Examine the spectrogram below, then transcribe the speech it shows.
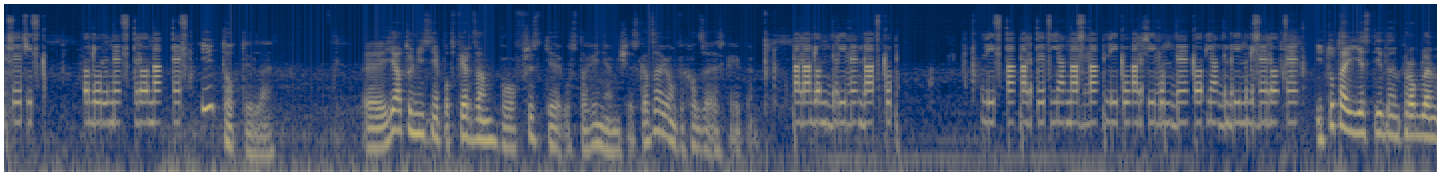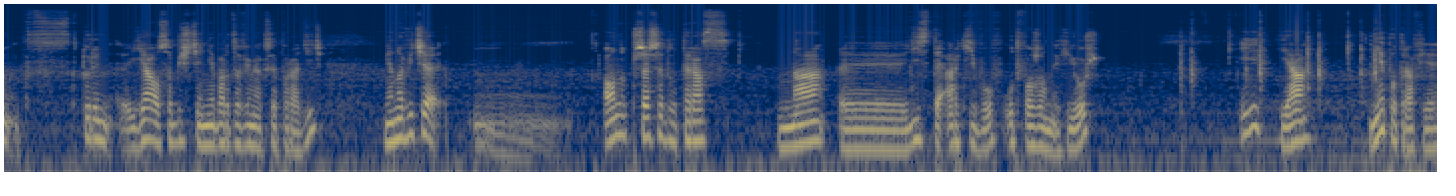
przycisk. Ogólne strona test. I to tyle. E, Ja tu nic nie potwierdzam, bo wszystkie ustawienia mi się zgadzają. Wychodzę escape'em. Paragon driven backup. Lista partycja nazwa pliku archiwum D kopia Bing 0C. I tutaj jest jeden problem, z którym ja osobiście nie bardzo wiem, jak sobie poradzić. Mianowicie mm, on przeszedł teraz na y, listę archiwów utworzonych już i ja nie potrafię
